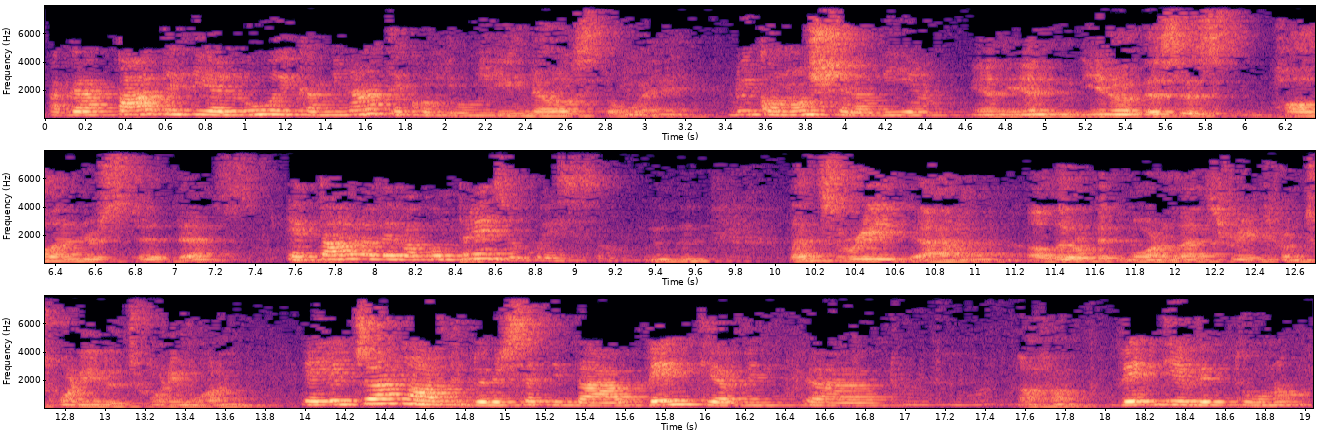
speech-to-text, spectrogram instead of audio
Aggrappatevi a Lui, camminate con Lui. He knows the way. Lui conosce la via. And, and you know, this is, Paul understood this. E Paolo aveva compreso questo. hmm Let's read uh, a little bit more. Let's read from 20 to 21. E leggiamo altri due versetti da 20 a 20, eh, Uh-huh. 20 e 21.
